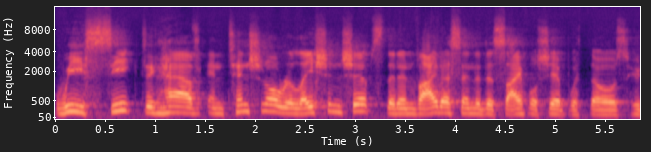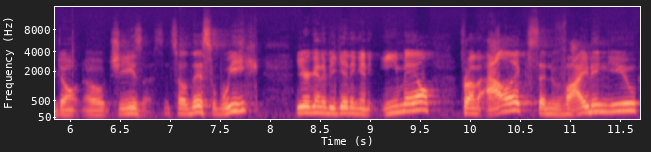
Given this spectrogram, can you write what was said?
we seek to have intentional relationships that invite us into discipleship with those who don't know Jesus. And so this week, you're going to be getting an email from Alex inviting you.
